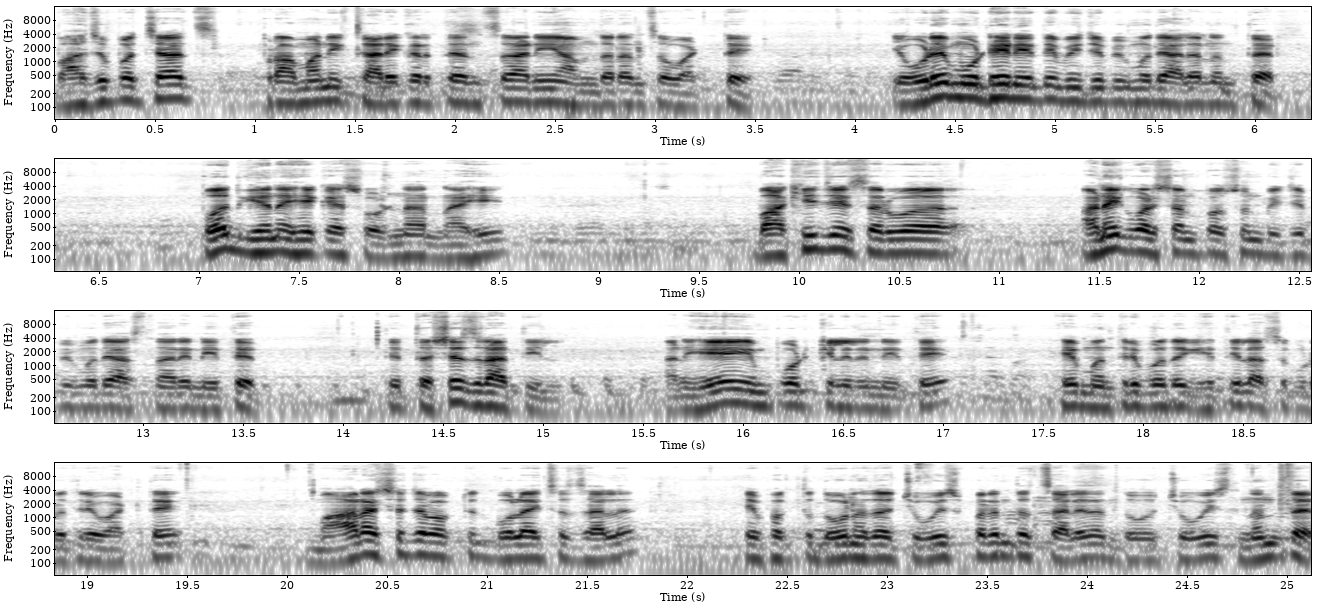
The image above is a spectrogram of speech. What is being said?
भाजपच्याच प्रामाणिक कार्यकर्त्यांचं आणि आमदारांचं वाटतंय. एवढे मोठे नेते बी जे पीमध्ये आल्यानंतर पद घेणं हे काय सोडणार नाही. बाकी जे सर्व अनेक वर्षांपासून बी जे पीमध्ये असणारे नेते ते तसेच राहतील आणि हे इम्पोर्ट केलेले नेते हे मंत्रिपदं घेतील असं कुठंतरी वाटतंय. महाराष्ट्राच्या बाबतीत बोलायचं झालं हे फक्त दोन हजार चोवीसपर्यंतच चालेल आणि दो चोवीस नंतर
